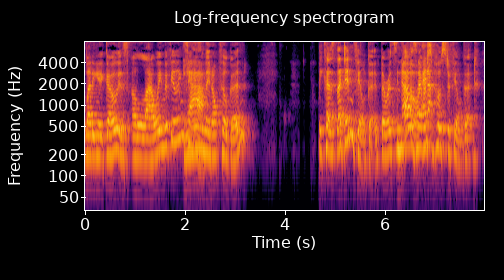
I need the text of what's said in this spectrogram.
letting it go is allowing the feelings even when they don't feel good. Because that didn't feel good. There was that No, was never and I- supposed to feel good.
